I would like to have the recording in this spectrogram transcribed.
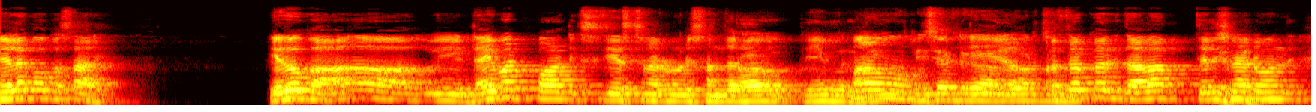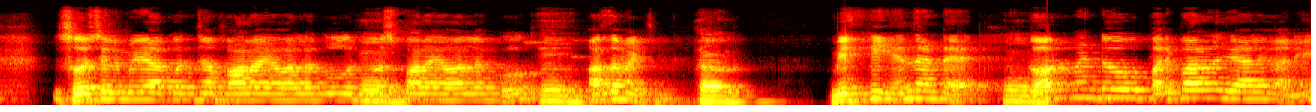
నెలకు ఒకసారి ఏదో ఒక ఈ డైవర్ట్ పాలిటిక్స్ చేస్తున్నటువంటి సందర్భం. మనం ప్రతి ఒక్కరికి దాదాపు తెలిసినటువంటి సోషల్ మీడియా కొంచెం ఫాలో అయ్యే వాళ్ళకు న్యూస్ ఫాలో అయ్యే వాళ్ళకు. అర్థమవుతుంది మీ ఏంటంటే గవర్నమెంట్ పరిపాలన చేయాలి కానీ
